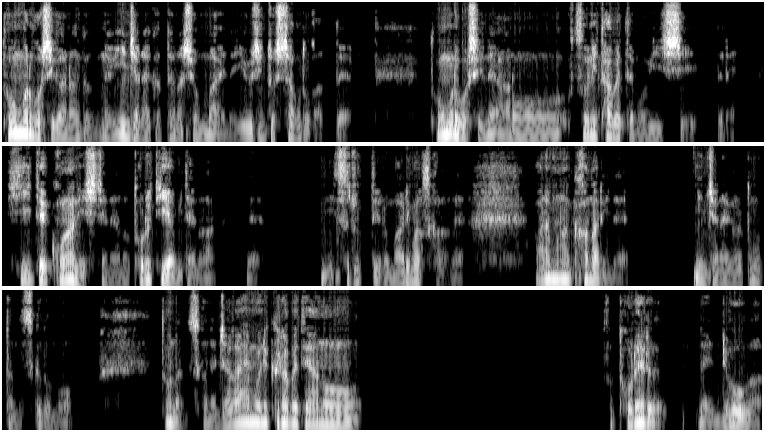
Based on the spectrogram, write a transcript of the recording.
トウモロコシがなんかね、いいんじゃないかって話を前ね、友人としたことがあって、トウモロコシね、あのー、普通に食べてもいいし、でね、引いて粉にしてね、あの、トルティーヤみたいな、ね、にするっていうのもありますからね、あれもなんかかなりね、いいんじゃないかなと思ったんですけども、どうなんですかね、じゃがいもに比べてあの、取れる、ね、量が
